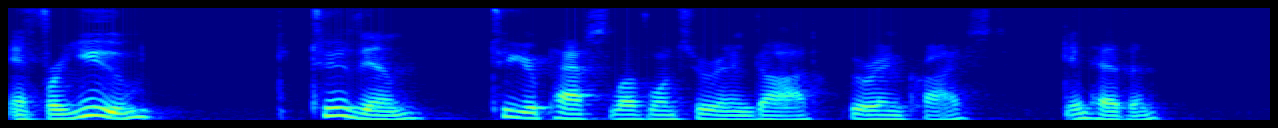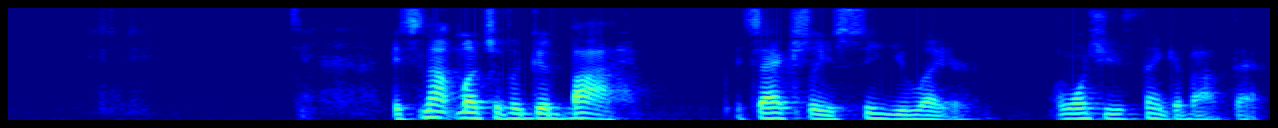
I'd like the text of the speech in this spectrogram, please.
And for you, to them, to your past loved ones who are in God, who are in Christ, in heaven, it's not much of a goodbye. It's actually a see you later. I want you to think about that.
